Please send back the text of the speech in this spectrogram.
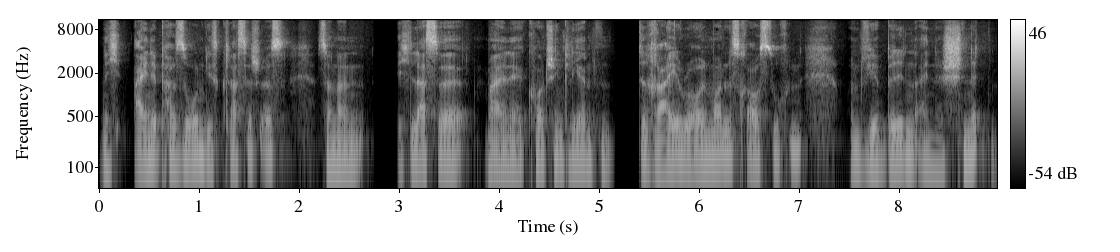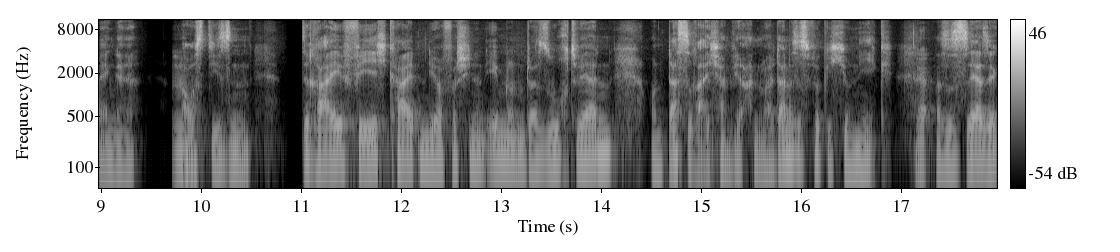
nicht eine Person, die es klassisch ist, sondern ich lasse meine Coaching-Klienten drei Role Models raussuchen und wir bilden eine Schnittmenge mhm. aus diesen drei Fähigkeiten, die auf verschiedenen Ebenen untersucht werden. Und das reichern wir an, weil dann ist es wirklich unique. Ja. Das ist sehr, sehr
